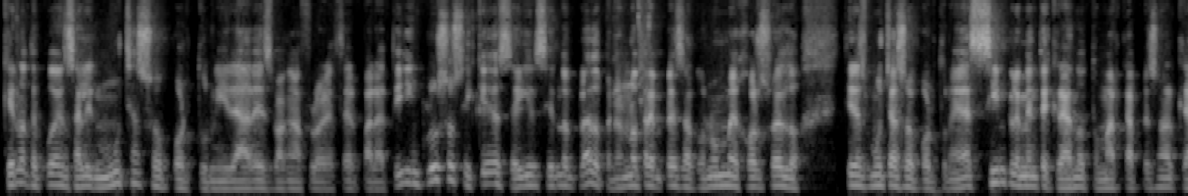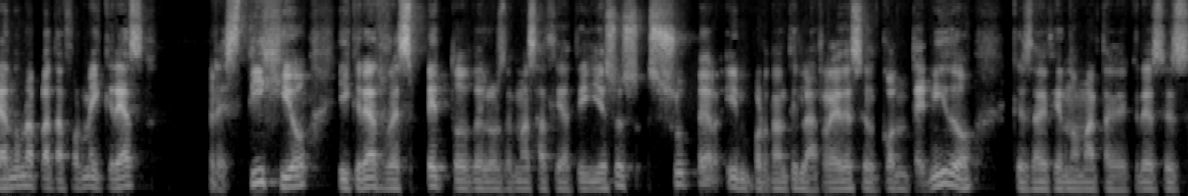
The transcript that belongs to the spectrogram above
que no te pueden salir muchas oportunidades, van a florecer para ti, incluso si quieres seguir siendo empleado, pero en otra empresa con un mejor sueldo, tienes muchas oportunidades simplemente creando tu marca personal, creando una plataforma y creas prestigio y creas respeto de los demás hacia ti. Y eso es súper importante. Y las redes, el contenido que está diciendo Marta que crees es,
